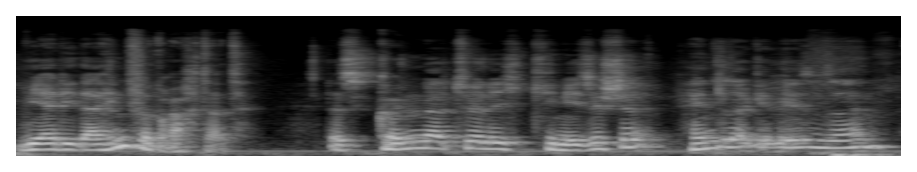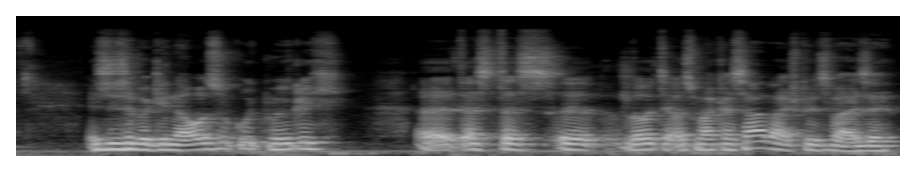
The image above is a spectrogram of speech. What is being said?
wer die dahin verbracht hat. Das können natürlich chinesische Händler gewesen sein. Es ist aber genauso gut möglich, dass das äh, Leute aus Makassar beispielsweise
